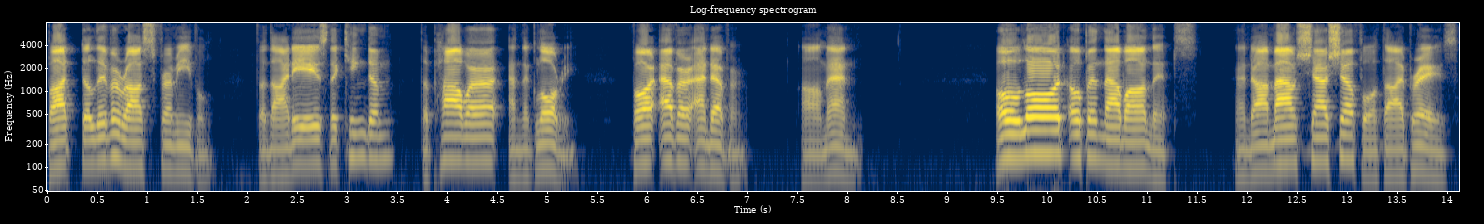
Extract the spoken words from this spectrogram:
but deliver us from evil. For thine is the kingdom, the power, and the glory, for ever and ever. Amen. O Lord, open thou our lips, and our mouth shall show forth thy praise.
